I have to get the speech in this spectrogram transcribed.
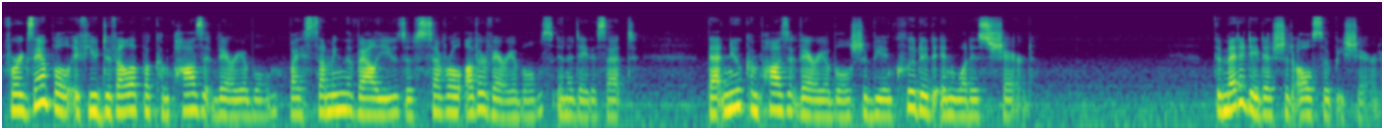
For example, if you develop a composite variable by summing the values of several other variables in a dataset, that new composite variable should be included in what is shared. The metadata should also be shared.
